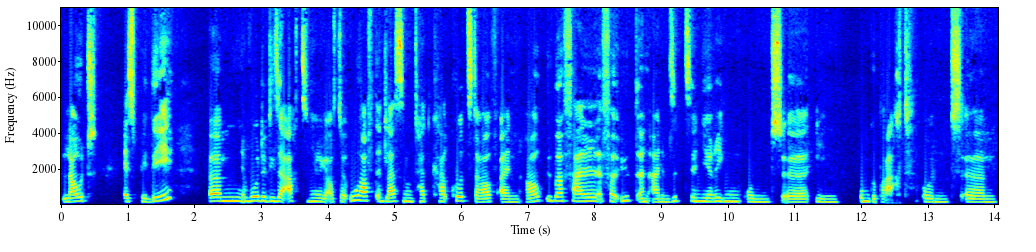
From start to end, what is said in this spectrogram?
laut SPD ähm, wurde dieser 18-Jährige aus der U-Haft entlassen und hat kurz darauf einen Raubüberfall verübt an einem 17-Jährigen und äh, ihn umgebracht. Und ähm,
